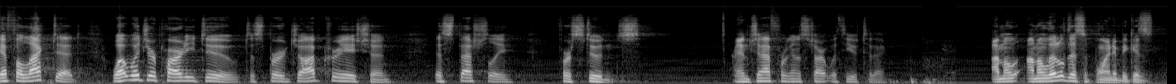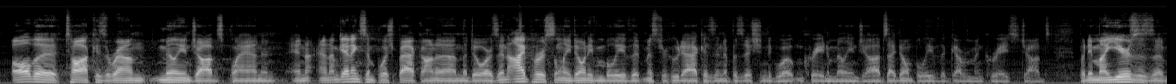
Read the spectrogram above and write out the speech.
If elected, what would your party do to spur job creation, especially for students? And Jeff, we're going to start with you today. I'm a, I'm a little disappointed because all the talk is around million jobs plan, and, and, and I'm getting some pushback on it on the doors. And I personally don't even believe that Mr. Hudak is in a position to go out and create a million jobs. I don't believe the government creates jobs. But in my years as, a,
